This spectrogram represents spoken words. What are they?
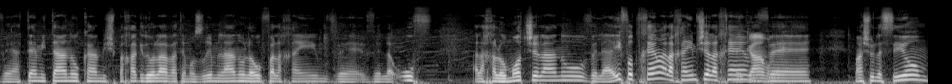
ואתם איתנו כאן משפחה גדולה, ואתם עוזרים לנו לעוף על החיים, ו- ולעוף על החלומות שלנו, ולהעיף אתכם על החיים שלכם. לגמרי. ומשהו לסיום,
